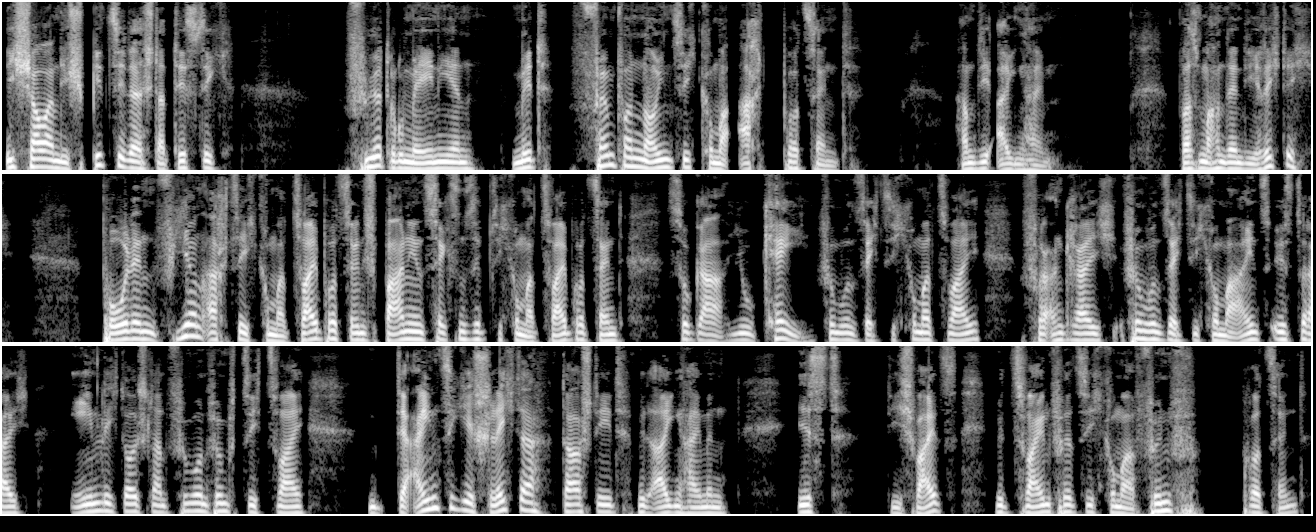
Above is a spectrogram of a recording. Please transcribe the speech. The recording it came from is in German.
Ich schaue an die Spitze der Statistik, führt Rumänien mit 95,8 Prozent haben die Eigenheim. Was machen denn die richtig? Polen 84,2 Prozent, Spanien 76,2 Prozent, sogar UK 65,2, Frankreich 65,1, Österreich ähnlich Deutschland 55,2. Der einzige schlechter dasteht mit Eigenheimen ist die Schweiz mit 42,5 Prozent.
